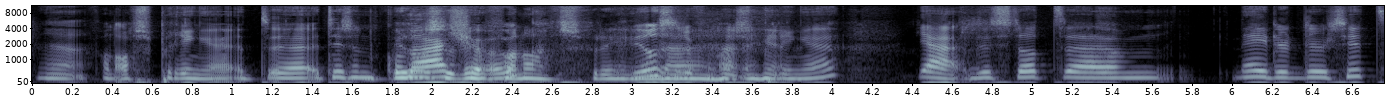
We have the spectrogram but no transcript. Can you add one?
ja. vanaf springen? Het, eh, het is een collage ze er ook. vanaf springen? Wil ze er vanaf springen? Ja, dus dat... ehm, nee, er, er zit...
